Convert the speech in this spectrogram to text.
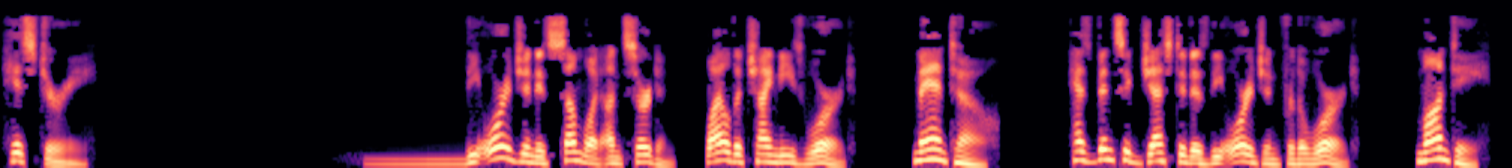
History the origin is somewhat uncertain. While the Chinese word mantou has been suggested as the origin for the word manti,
